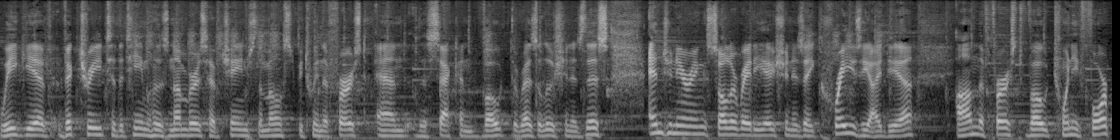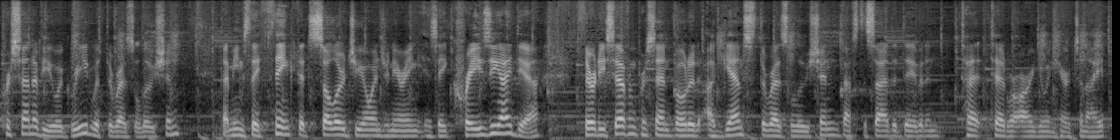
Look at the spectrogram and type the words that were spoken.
We give victory to the team whose numbers have changed the most between the first and the second vote. The resolution is this Engineering solar radiation is a crazy idea. On the first vote, 24% of you agreed with the resolution. That means they think that solar geoengineering is a crazy idea. 37% voted against the resolution. That's the side that David and Ted were arguing here tonight.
